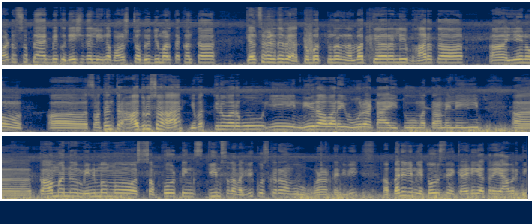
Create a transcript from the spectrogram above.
ವಾಟರ್ ಸಪ್ಲೈ ಆಗಬೇಕು. ದೇಶದಲ್ಲಿ ಇನ್ನೂ ಭಾಳಷ್ಟು ಅಭಿವೃದ್ಧಿ ಮಾಡ್ತಕ್ಕಂಥ ಕೆಲಸಗಳಿದ್ದಾವೆ ಹತ್ತೊಂಬತ್ತು ನೂರ ನಲವತ್ತೇಳರಲ್ಲಿ ಭಾರತ ಏನು ಸ್ವತಂತ್ರ ಆದರೂ ಸಹ ಇವತ್ತಿನವರೆಗೂ ಈ ನೀರಾವರಿ ಹೋರಾಟ ಆಯಿತು. ಮತ್ತು ಆಮೇಲೆ ಈ ಕಾಮನ್ ಮಿನಿಮಮ್ ಸಪೋರ್ಟಿಂಗ್ ಸ್ಕೀಮ್ಸ್ ಅದಾವೆ. ಅದಕ್ಕೋಸ್ಕರ ನಾವು ಓಡಾಡ್ತಾ ಇದ್ದೀವಿ ಬನ್ನಿ ನಿಮಗೆ ತೋರಿಸ್ತೀನಿ. ಕೆರೆಗೆ ಹತ್ರ ಯಾವ ರೀತಿ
